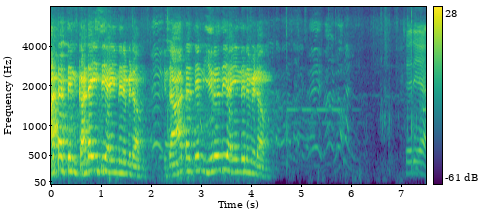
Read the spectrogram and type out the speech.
ஆட்டத்தின் கடைசி ஐந்து நிமிடம். இந்த ஆட்டத்தின் இறுதி ஐந்து நிமிடம். சரியா?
